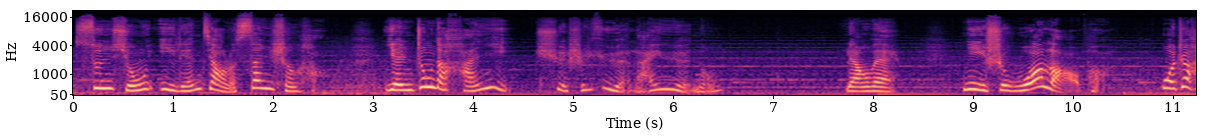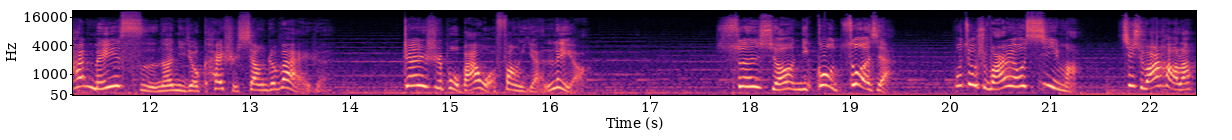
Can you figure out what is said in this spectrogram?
孙雄一连叫了三声好，眼中的寒意却是越来越浓。两位，你是我老婆，我这还没死呢，你就开始向着外人，真是不把我放眼里啊！孙雄，你给我坐下！不就是玩游戏吗？继续玩好了。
